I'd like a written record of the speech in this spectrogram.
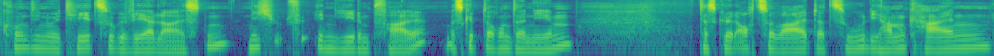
Kontinuität zu gewährleisten. Nicht in jedem Fall. Es gibt auch Unternehmen, das gehört auch zur Wahrheit dazu, die haben keinen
